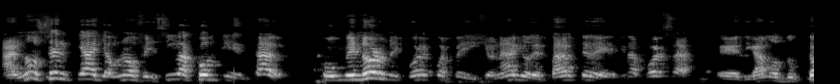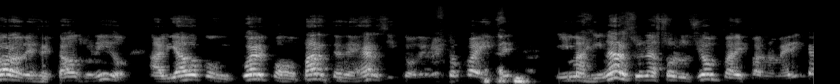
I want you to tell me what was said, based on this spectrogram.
a no ser que haya una ofensiva continental un enorme cuerpo expedicionario de parte de una fuerza, eh, digamos, ductora desde Estados Unidos, aliado con cuerpos o partes de ejército de nuestros países, imaginarse una solución para Hispanoamérica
